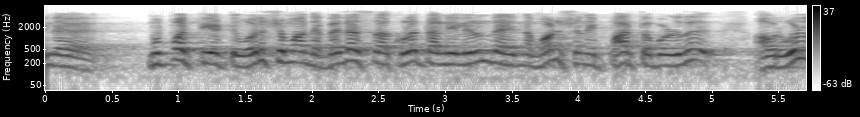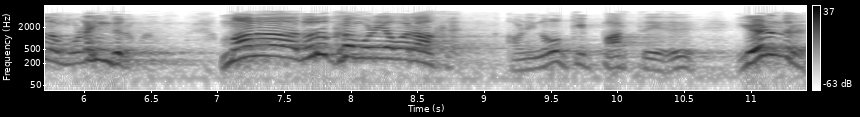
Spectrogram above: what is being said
இந்த முப்பத்தி எட்டு வருஷமா அந்த பெதஸ்தா குலத்தாண்டில் இருந்த இந்த மனுஷனை பார்த்த பொழுது அவர் உள்ளம் உடைந்திருக்கும் மனதுருக்கமுடையவராக அவனை நோக்கி பார்த்து எழுந்திரு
